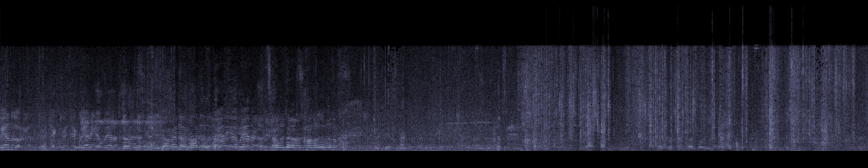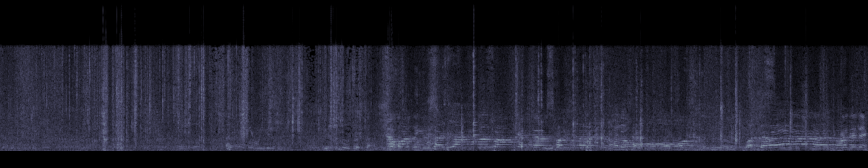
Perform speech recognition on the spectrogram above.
Bu yana doğru gel. Dönecek dönecek. Bu yana gel bu yana. Dur dur. Bu yana gel bu yana. Sağ taraf sağ taraf. Sorun gelir. Yeşil olacaksa. Dikkat edin.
